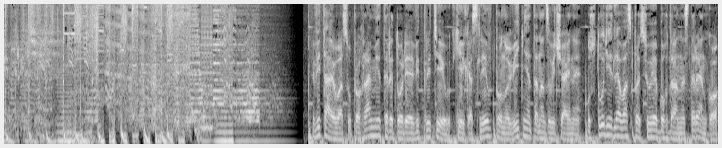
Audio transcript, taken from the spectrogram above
відкриттів. Вітаю вас у програмі Територія відкриттів. Кілька слів про новітнє та надзвичайне. У студії для вас працює Богдан Нестеренко.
